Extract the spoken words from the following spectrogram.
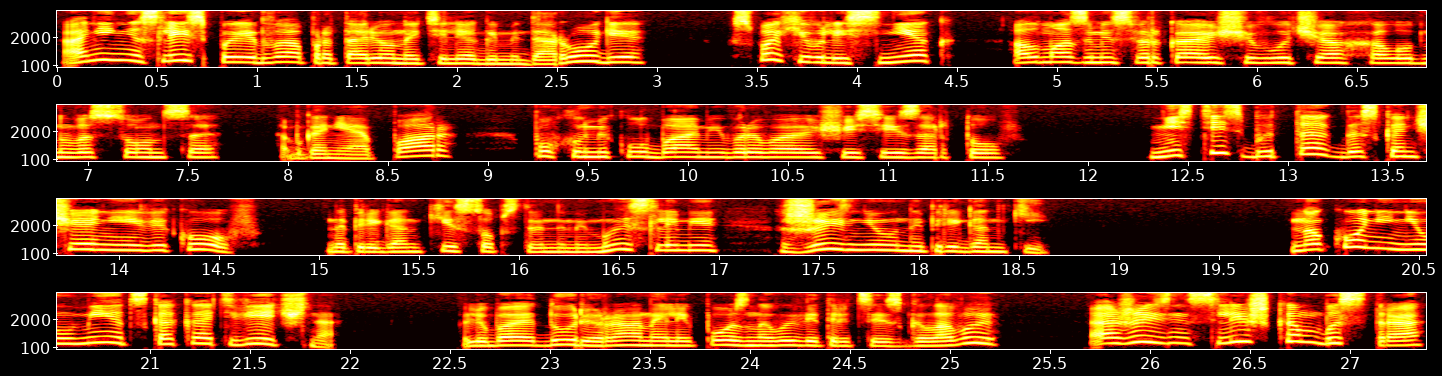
Они неслись по едва протаренной телегами дороге, вспахивали снег, алмазами сверкающий в лучах холодного солнца, обгоняя пар, пухлыми клубами, вырывающийся изо ртов. Нестись бы так до скончания веков, на перегонки с собственными мыслями, жизнью на перегонки. Но кони не умеют скакать вечно. Любая дурь рано или поздно выветрится из головы, а жизнь слишком быстра,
